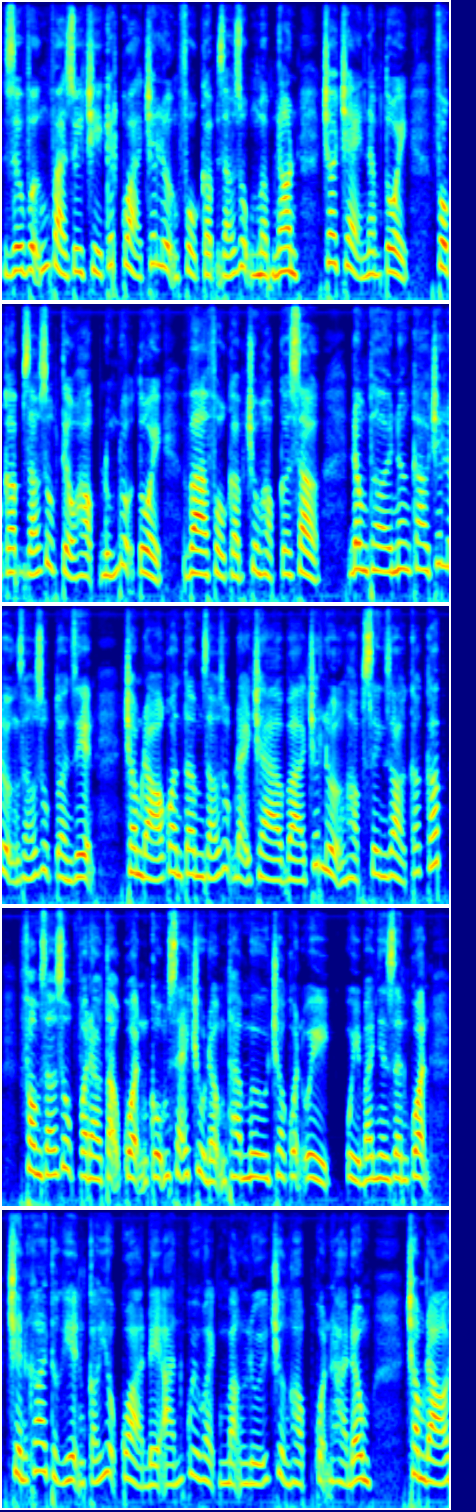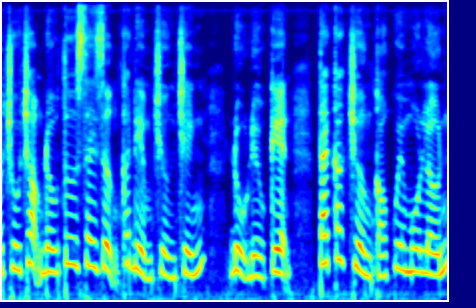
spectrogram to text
giữ vững và duy trì kết quả chất lượng phổ cập giáo dục mầm non cho trẻ 5 tuổi, phổ cập giáo dục tiểu học đúng độ tuổi và phổ cập trung học cơ sở, đồng thời nâng cao chất lượng giáo dục toàn diện, trong đó quan tâm giáo dục đại trà và chất lượng học sinh giỏi các cấp. Phòng giáo dục và đào tạo quận cũng sẽ chủ động tham mưu cho quận ủy, ủy ban nhân dân quận triển khai thực hiện có hiệu quả đề án quy hoạch mạng lưới trường học quận Hà Đông, trong đó chú trọng đầu tư xây dựng các điểm trường chính đủ điều kiện, tách các trường có quy mô lớn,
